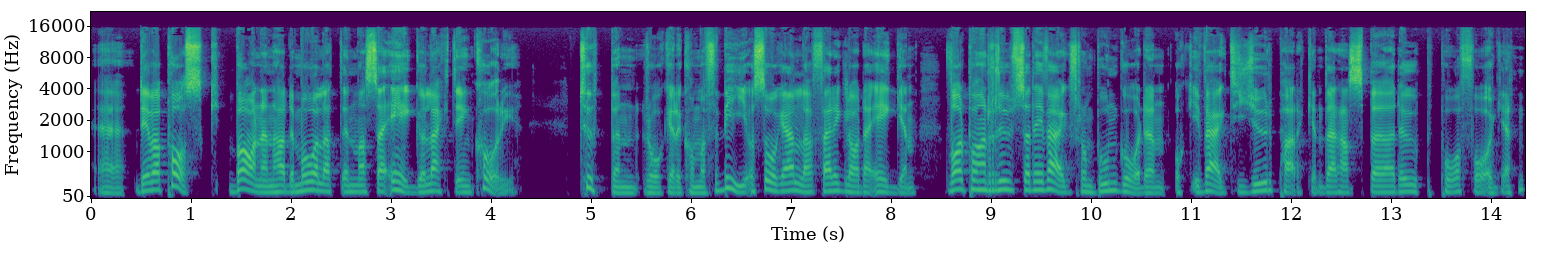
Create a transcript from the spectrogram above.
Eh, det var påsk. Barnen hade målat en massa ägg och lagt i en korg. Tuppen råkade komma förbi och såg alla färgglada äggen, varpå han rusade iväg från bondgården och iväg till djurparken där han spöade upp påfågeln.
